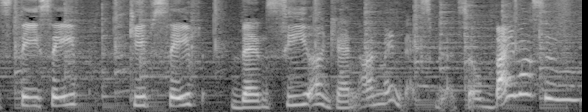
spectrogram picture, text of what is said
Stay safe. Keep safe. Then, see you again on my next vlog. So, bye, Masu!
